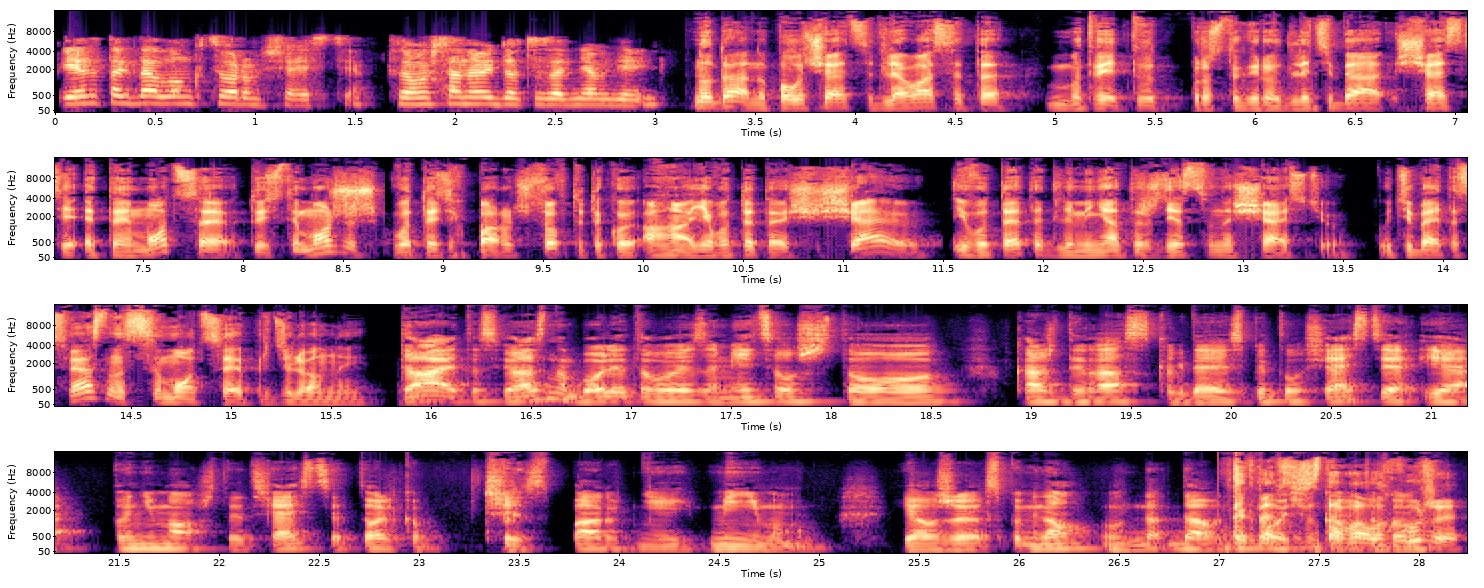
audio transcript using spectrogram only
И это тогда long-term счастье, потому что оно идет изо дня в день. Ну да, но получается для вас это, Матвей, ты вот просто говорил, для тебя счастье — это эмоция, то есть ты можешь вот этих пару часов, ты такой, ага, я вот это ощущаю, и вот это для меня тождественно счастью. У тебя это связано с эмоцией определенной? Да, это связано. Более того, я заметил, что каждый раз, когда я испытывал счастье, я понимал, что это счастье только через пару дней минимум. Я уже вспоминал, да, вот Когда очень ставало хуже?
